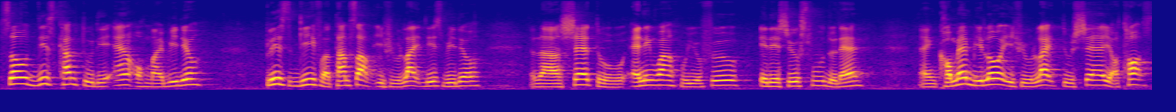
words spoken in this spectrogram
So this comes to the end of my video. Please give a thumbs up if you like this video and uh, share to anyone who you feel it is useful to them. And comment below if you like to share your thoughts.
